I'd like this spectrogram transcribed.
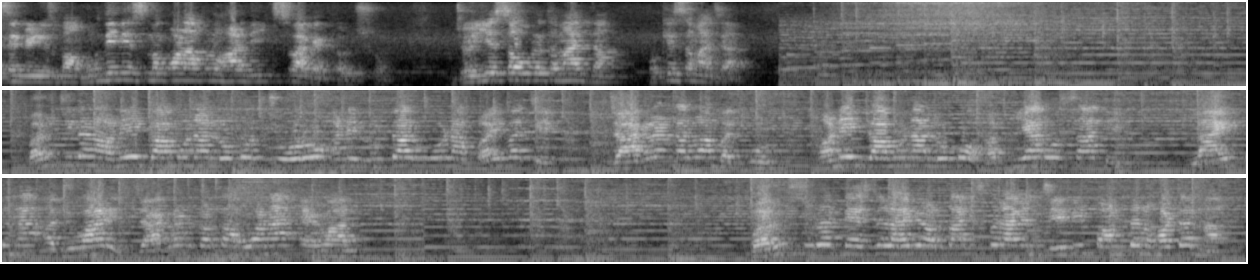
એસએનબી ન્યૂઝમાં હું દિનેશ મકવાણા આપનું હાર્દિક સ્વાગત કરું છું. જોઈએ સૌપ્રથમ આજના મુખ્ય સમાચાર. ભરૂચ જિલ્લાના અનેક ગામોના લોકો ચોરો અને લૂંટારુઓના ભય વચ્ચે જાગરણ કરવા મજબૂર. અનેક ગામોના લોકો હથિયારો સાથે લાઇટના અજવાળે જાગરણ કરતા હોવાના અહેવાલ. ભરૂચ સુરત નેશનલ હાઈવે 48 પર આવેલ જેબી ફાઉન્ટેન હોટલમાં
